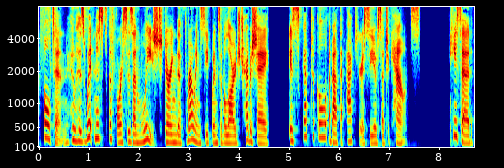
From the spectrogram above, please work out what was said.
Fulton, who has witnessed the forces unleashed during the throwing sequence of a large trebuchet, is skeptical about the accuracy of such accounts. He said,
